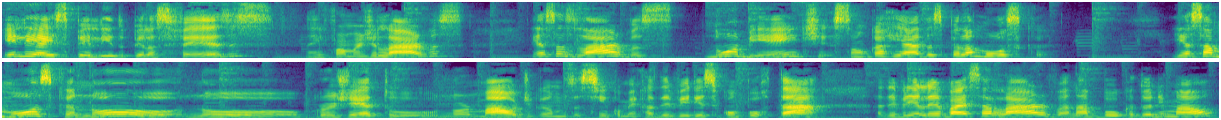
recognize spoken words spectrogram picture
Ele é expelido pelas fezes, né, em forma de larvas, e essas larvas no ambiente são carreadas pela mosca. E essa mosca, no, no projeto normal, digamos assim, como é que ela deveria se comportar, ela deveria levar essa larva na boca do animal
